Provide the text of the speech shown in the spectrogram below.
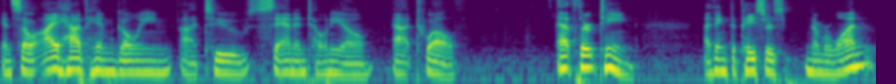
And so I have him going uh, to San Antonio at 12. At 13, I think the Pacers, number one,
